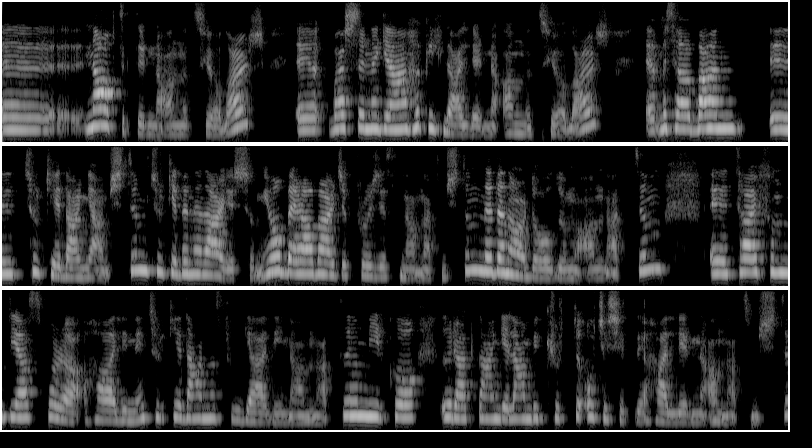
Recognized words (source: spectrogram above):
e, ne yaptıklarını anlatıyorlar. E, başlarına gelen hak ihlallerini anlatıyorlar. E, mesela ben e, Türkiye'den gelmiştim. Türkiye'de neler yaşanıyor? Beraberce projesini anlatmıştım. Neden orada olduğumu anlattım. E, Tayfun diaspora halini, Türkiye'den nasıl geldiğini anlattım. Mirko Irak'tan gelen bir Kürttü, o çeşitli hallerini anlatmıştı.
